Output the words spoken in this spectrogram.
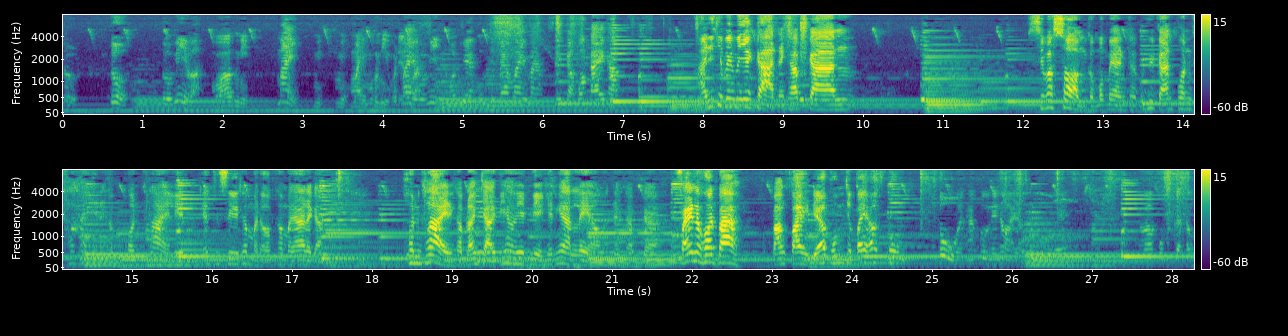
ตู้ตู้ตู้มีวะว่ามีไม่มีมีไม่บ่มีบ่ได้ไม่ว่าผมมีโอเคผมจะแปลไม่มากซื้อกับพ่อไกด์ครับ อันนี้จะเป็นบรรยากาศนะครับการ ซิว่าซ้อมกับโมแมนครับคือการผ่อนคลายนะครับผ่อนคลายเล่นแค่ซื้อธรรมดาธรรมดาแล้วกันผ่อนคลายนะครับหลังจากที่เราเฮ็ดเวียกเฮ็ดงานแล้วนะครับก็ไฟนครปลาฟังไป เดี๋ยวผมจะไปเอาตู้ตู้นะครับตู้น้อยๆแล้วเพราะว่าผมก็ต้อง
